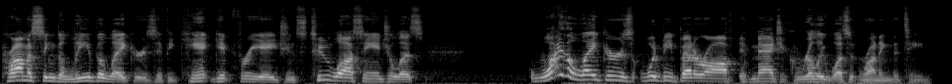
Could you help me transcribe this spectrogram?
promising to leave the Lakers if he can't get free agents to Los Angeles why the Lakers would be better off if Magic really wasn't running the team.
